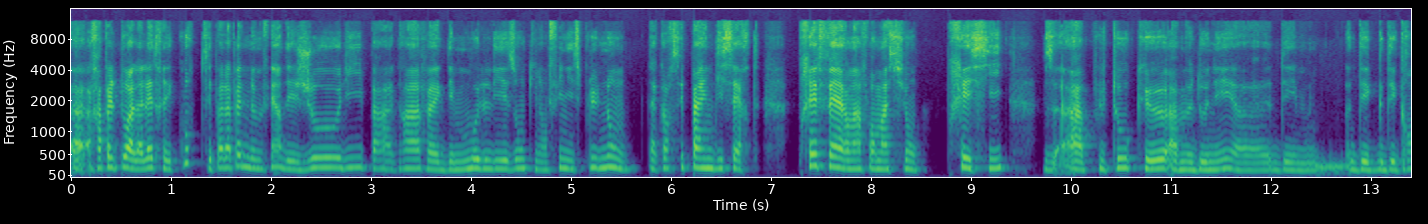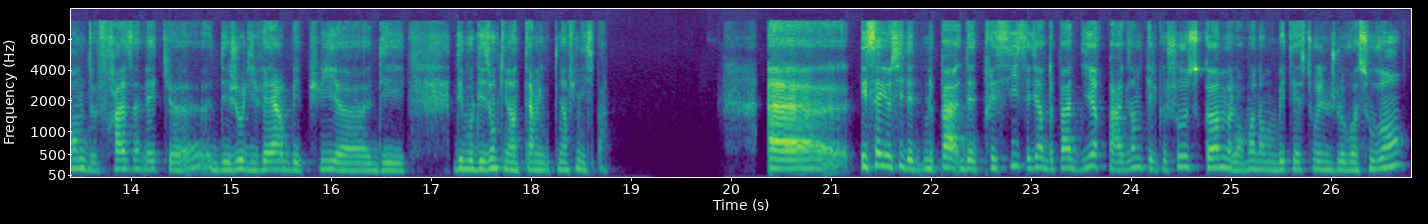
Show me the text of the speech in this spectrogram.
euh, rappelle-toi, la lettre est courte, c'est pas la peine de me faire des jolis paragraphes avec des mots de liaison qui n'en finissent plus. Non, d'accord, c'est pas une disserte. Préfère l'information précise à, plutôt que à me donner euh, des, des, grandes phrases avec euh, des jolis verbes et puis des, des mots de liaison qui n'en finissent pas. Essaye aussi d'être ne pas d'être précis, c'est-à-dire de ne pas dire par exemple quelque chose comme, alors moi dans mon BTS tourisme je le vois souvent,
